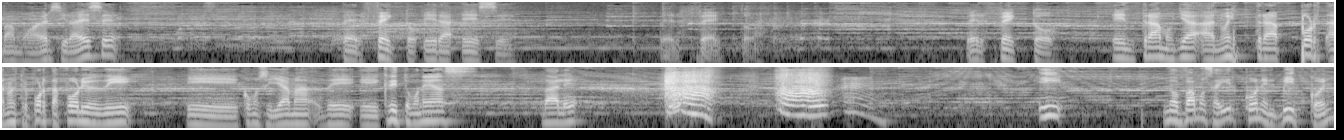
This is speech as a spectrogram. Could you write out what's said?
Vamos a ver si era ese. Perfecto, era ese. Perfecto. Perfecto. Entramos ya a nuestra a nuestro portafolio de eh, ¿cómo se llama? de eh, criptomonedas. Vale. Y nos vamos a ir con el Bitcoin,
